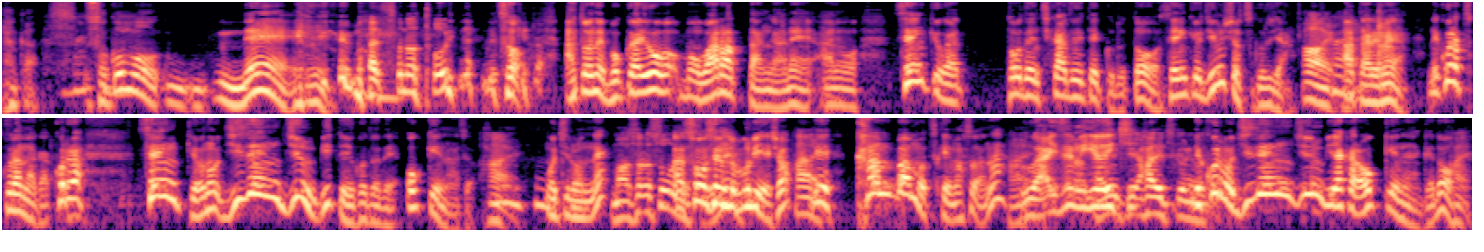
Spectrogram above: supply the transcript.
なんかそこもうん。ねえ、まあその通りなんですそう。けど。あとね僕がようもう笑ったんがねあの選挙が当然近づいてくると選挙事務所作るじゃん、はい。当たり前でこれは作らなあかん。これは選挙の事前準備ということで OK なんですよ、はい。もちろんね、まあそれはそうですよね。あそうせんと無理でしょ、はい。で看板もつけますわな、はい。上泉雄一、はいでこれも事前準備やから OK なんやけど、はい。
